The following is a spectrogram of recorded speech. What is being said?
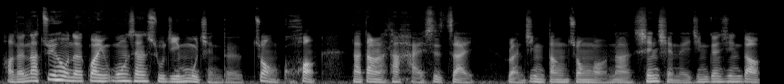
好的，那最后呢，关于翁山书记目前的状况，那当然他还是在。软禁当中哦，那先前呢已经更新到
